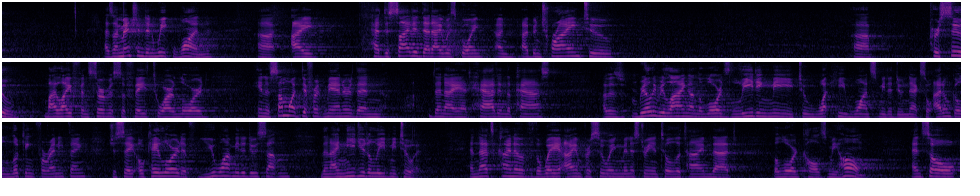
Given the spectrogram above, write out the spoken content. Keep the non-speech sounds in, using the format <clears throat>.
As I mentioned in week one, uh, I had decided that I was going, i have been trying to uh, pursue my life and service of faith to our Lord in a somewhat different manner than, than I had had in the past. I was really relying on the Lord's leading me to what He wants me to do next. So I don't go looking for anything. Just say, okay, Lord, if you want me to do something, then I need you to lead me to it. And that's kind of the way I am pursuing ministry until the time that the Lord calls me home. And so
